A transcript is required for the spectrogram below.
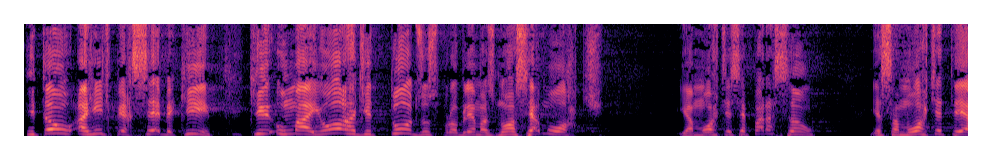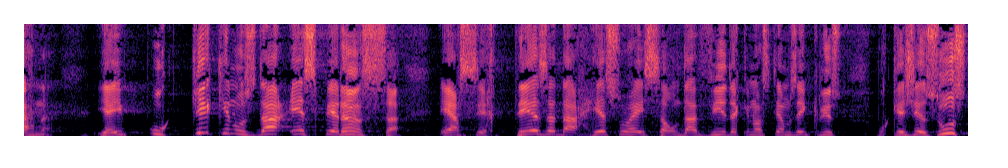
Então a gente percebe aqui que o maior de todos os problemas nossos é a morte. E a morte é separação. E essa morte é eterna. E aí, o que que nos dá esperança? É a certeza da ressurreição, da vida que nós temos em Cristo. Porque Jesus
